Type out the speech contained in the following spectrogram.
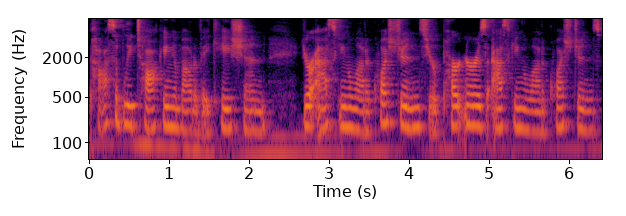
possibly talking about a vacation. You're asking a lot of questions. Your partner is asking a lot of questions.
